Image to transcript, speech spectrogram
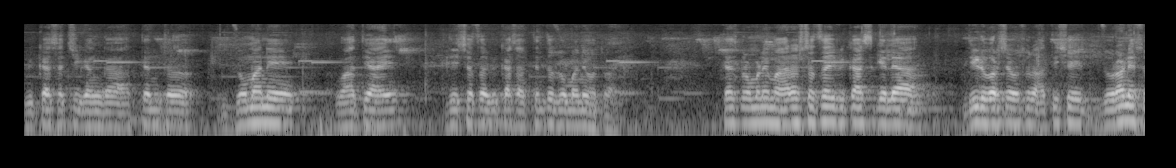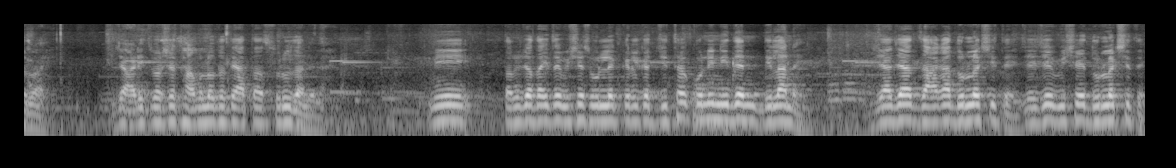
विकासाची गंगा अत्यंत जोमाने वाहते आहे. देशाचा विकास अत्यंत जोमाने होतो आहे. त्याचप्रमाणे महाराष्ट्राचाही विकास गेल्या दीड वर्षापासून अतिशय जोराने सुरू आहे. जे अडीच वर्ष थांबलं होतं ते आता सुरू झालेलं आहे. मी तनुजाताईचा विशेष उल्लेख करेल का जिथं कोणी निधन दिला नाही ज्या ज्या जागा दुर्लक्षित आहे जे जे विषय दुर्लक्षित आहे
